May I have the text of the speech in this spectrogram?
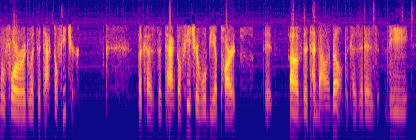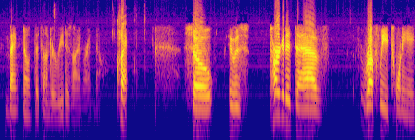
move forward with the tactile feature because the tactile feature will be a part of the $10 bill because it is the banknote that's under redesign right now. Correct. So it was targeted to have roughly 2018.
